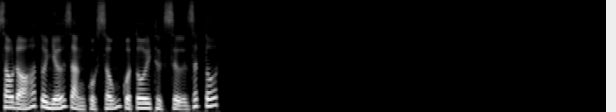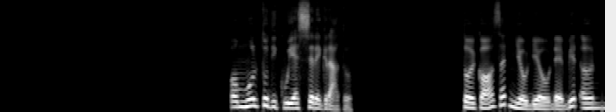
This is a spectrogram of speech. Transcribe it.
Sau đó tôi nhớ rằng cuộc sống của tôi thực sự rất tốt. Ho molto di cui essere grato. Tôi có rất nhiều điều để biết ơn.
